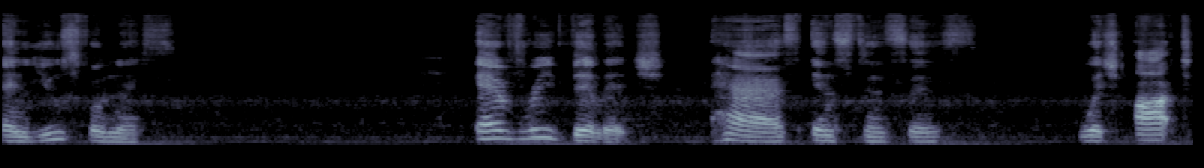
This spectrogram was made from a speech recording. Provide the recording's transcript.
and usefulness. Every village has instances which ought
